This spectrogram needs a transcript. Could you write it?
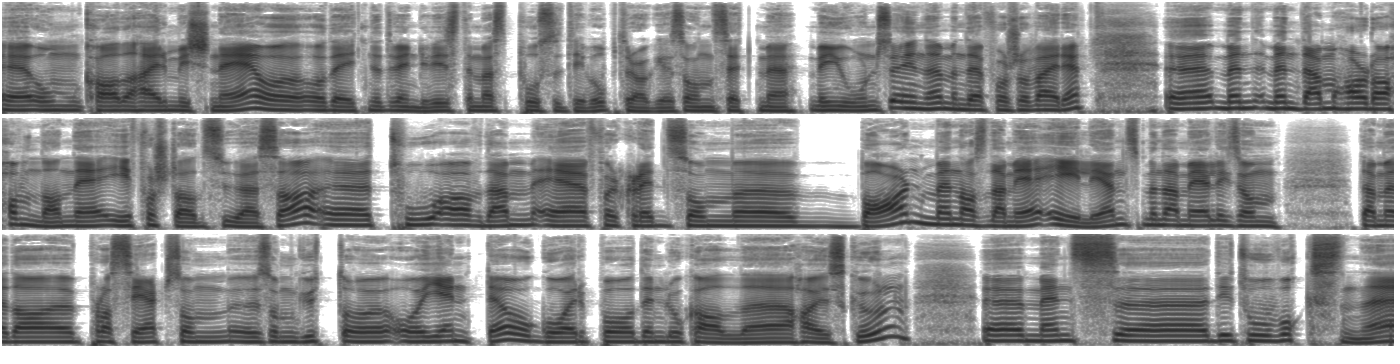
eh, om hva det her missionet er, og, og, det er ikke nødvendigvis det mest positive oppdraget sånn sett med, med jordens øyne, men det får så være. Eh, men, men, de har da havna ned i forstads-USA. Eh, to av dem er forkledd som eh, barn, men altså de er aliens, men de er liksom de er da plassert som, som gutt og, og, jente og går på den lokale high schoolen, eh, mens eh, de to voksne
